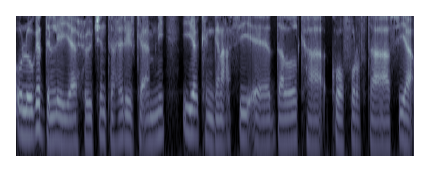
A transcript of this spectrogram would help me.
oo looga dan leeyahay xoojinta xiriirka amni iyo kan ganacsi ee dalalka koonfurta aasiya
